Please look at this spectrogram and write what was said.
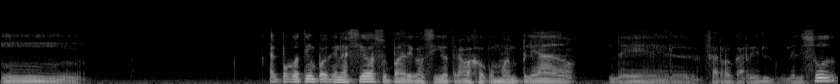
Y al poco tiempo que nació, su padre consiguió trabajo como empleado del ferrocarril del sur.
